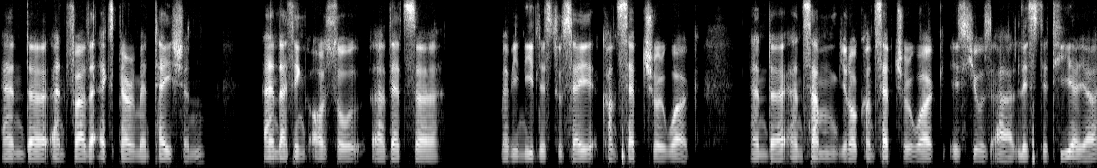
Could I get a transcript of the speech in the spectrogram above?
and uh, and further experimentation. And I think also uh, that's uh, maybe needless to say conceptual work. And uh, and some you know conceptual work issues are listed here. Yeah.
